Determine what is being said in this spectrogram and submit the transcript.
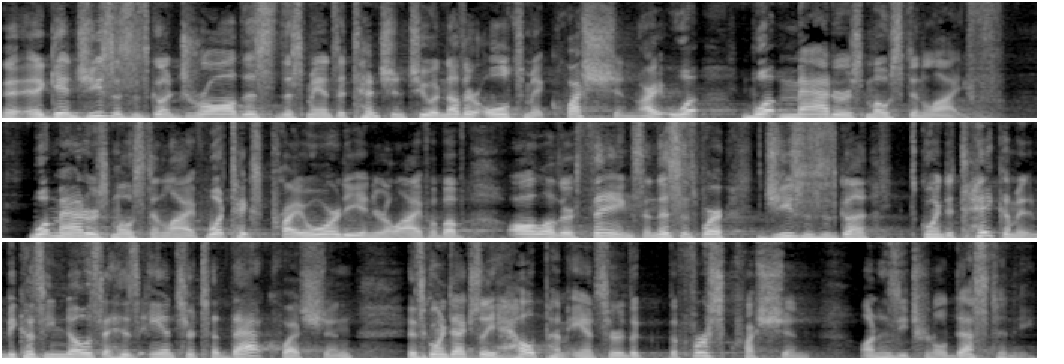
Again, Jesus is going to draw this, this man's attention to another ultimate question, right? What, what matters most in life? What matters most in life? What takes priority in your life above all other things? And this is where Jesus is going to, going to take him because he knows that his answer to that question is going to actually help him answer the, the first question on his eternal destiny.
